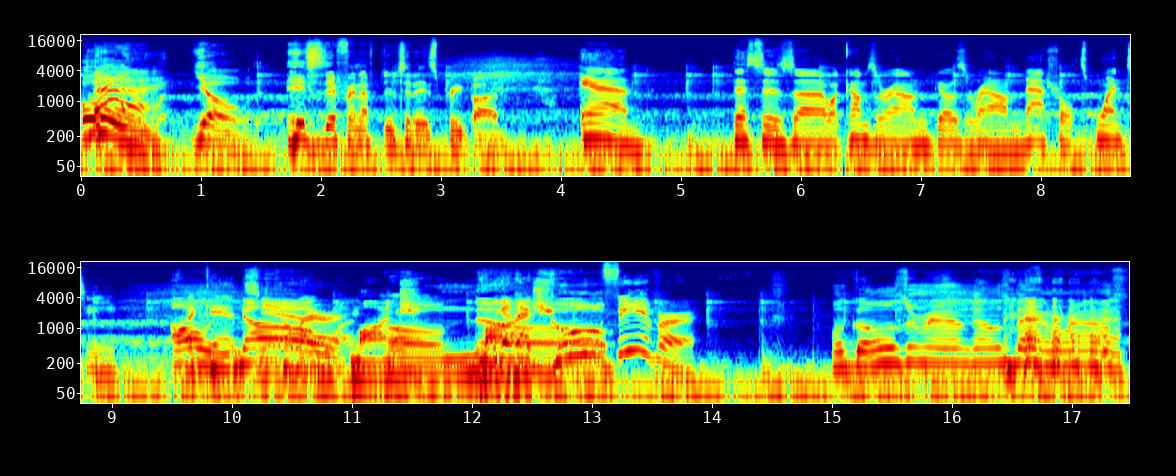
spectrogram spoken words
Oh, Man. yo, it's different after today's pre-pod. And this is uh, what comes around goes around. Natural twenty oh against no! Calera. Munch. Oh no! We got that Munch. cool fever. What goes around comes back around.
